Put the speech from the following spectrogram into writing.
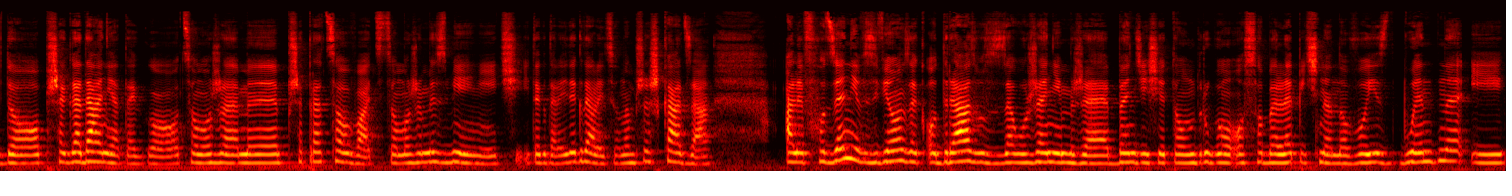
do przegadania tego, co możemy przepracować, co możemy zmienić itd., tak itd., tak co nam przeszkadza. Ale wchodzenie w związek od razu z założeniem, że będzie się tą drugą osobę lepić na nowo, jest błędne i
